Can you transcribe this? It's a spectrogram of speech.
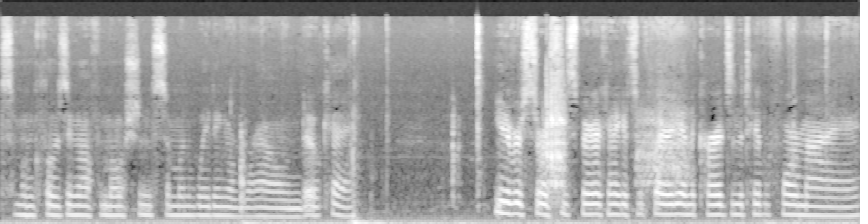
Someone closing off emotions, someone waiting around. Okay. Universe, Source, and Spirit. Can I get some clarity on the cards on the table for my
